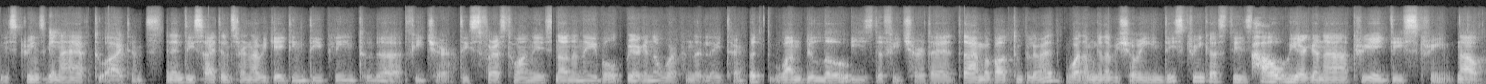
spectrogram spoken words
The screen is gonna have two items and then these items are navigating deeply into the feature. This first one is not enabled. We are gonna work on that later. But one below is the feature that I'm about to implement. What I'm gonna be showing in this screencast is how we are gonna create this screen. Now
